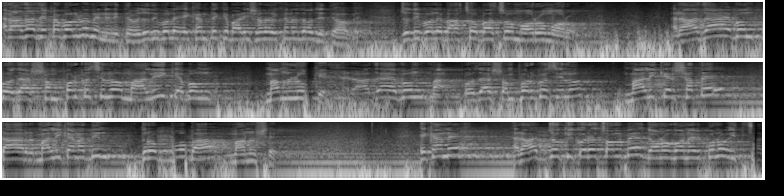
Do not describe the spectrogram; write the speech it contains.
রাজা যেটা বলবে মেনে নিতে হবে। যদি বলে এখান থেকে বাড়ি সরা ওইখানে যাও, যেতে হবে। যদি বলে বাঁচো বাঁচো, মরো মরো। রাজা এবং প্রজার সম্পর্ক ছিল মালিক এবং মামলুকের। রাজা এবং প্রজার সম্পর্ক ছিল মালিকের সাথে, তার মালিকানাধীন দ্রব্য বা মানুষের। এখানে রাজ্য কি করে চলবে, জনগণের কোনো ইচ্ছা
